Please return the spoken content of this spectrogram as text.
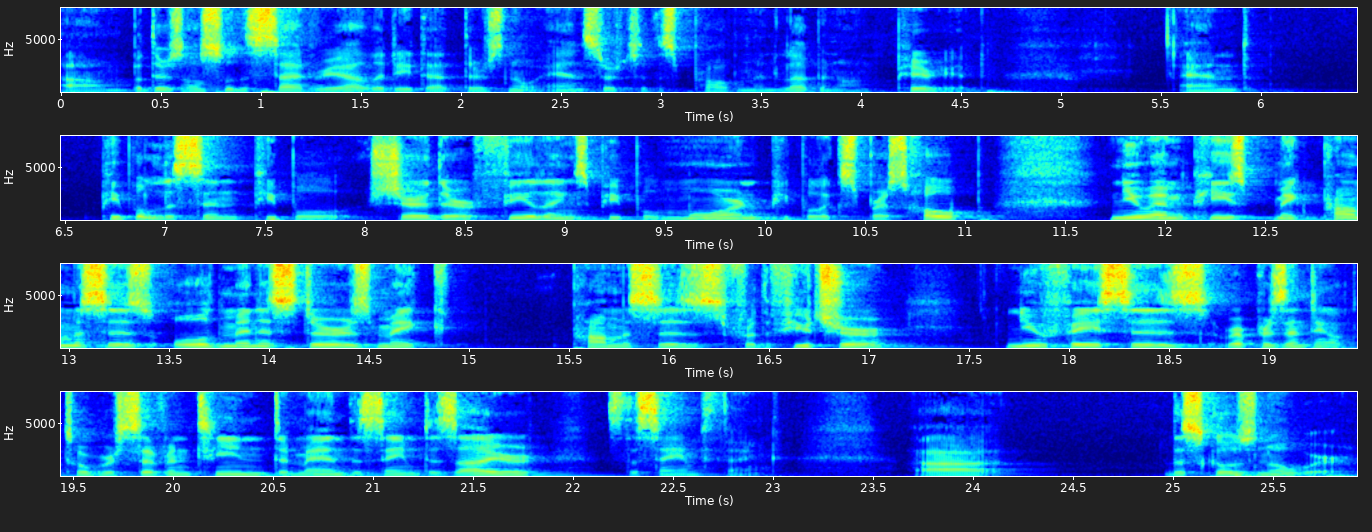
Um, but there's also the sad reality that there's no answer to this problem in Lebanon, period. And people listen, people share their feelings, people mourn, people express hope. New MPs make promises, old ministers make promises for the future. New faces representing October 17 demand the same desire. It's the same thing. Uh, this goes nowhere.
